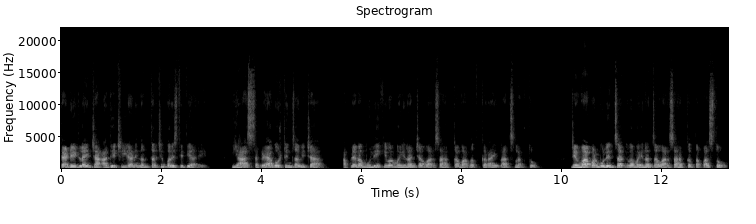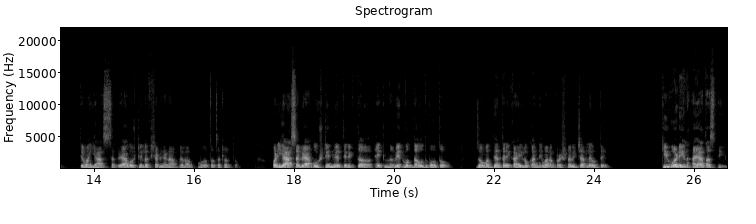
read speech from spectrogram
त्या डेडलाईनच्या आधीची आणि नंतरची परिस्थिती आहे. या सगळ्या गोष्टींचा विचार आपल्याला मुली किंवा महिलांच्या वारसा हक्काबाबत करायलाच लागतो. जेव्हा आपण मुलींचा किंवा महिलांचा वारसा हक्क तपासतो तेव्हा या सगळ्या गोष्टी लक्षात घेणं आपल्याला महत्वाचं ठरतं. पण या सगळ्या गोष्टींव्यतिरिक्त एक नवीन मुद्दा उद्भवतो जो मध्यंतरी काही लोकांनी मला प्रश्न विचारले होते की वडील हयात असतील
